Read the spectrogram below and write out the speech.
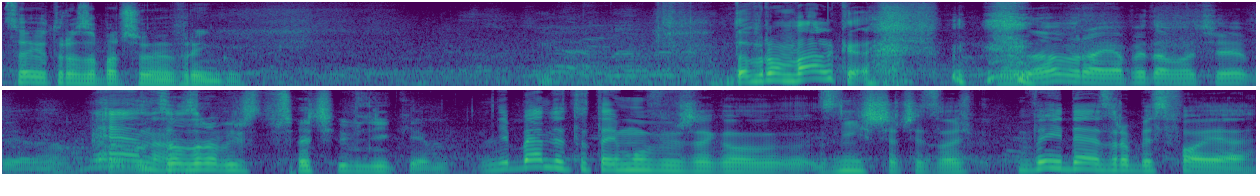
Co jutro zobaczymy w ringu? Dobrą walkę. No dobra, ja pytam o ciebie. No. Co, no. co zrobisz z przeciwnikiem? Nie będę tutaj mówił, że go zniszczę czy coś. Wyjdę, zrobię swoje.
